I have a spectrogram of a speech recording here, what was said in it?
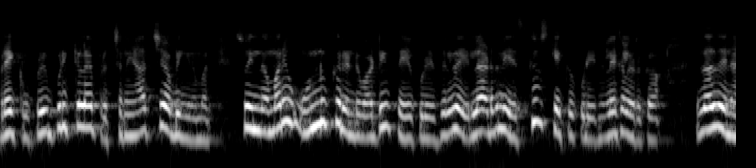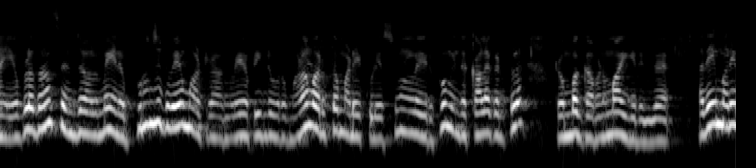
பிரேக் பிடிக்கல பிரச்சனையாச்சு அப்படிங்கிற மாதிரி. ஸோ இந்த மாதிரி ஒன்றுக்கு ரெண்டு வாட்டி செய்யக்கூடிய சிலர் எல்லா இடத்துலையும் எக்ஸ்கியூஸ் கேட்கக்கூடிய நிலைகள் இருக்கலாம். அதாவது நான் எவ்வளோ தான் செஞ்சாலுமே என்னை புரிஞ்சுக்கவே மாட்றாங்களே அப்படின்ற ஒரு மன வருத்தம் அடையக்கூடிய சூழ்நிலை இருக்கும். இந்த காலகட்டத்தில் ரொம்ப கவனமாக இருங்க. அதே மாதிரி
